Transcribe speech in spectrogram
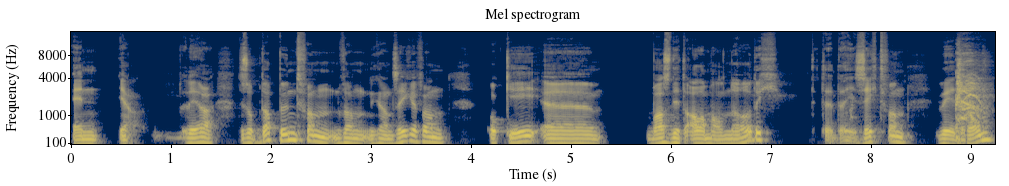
En ja, ja dus op dat punt van, van gaan zeggen van, oké, okay, uh, was dit allemaal nodig? Dat, dat je zegt van, wederom,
